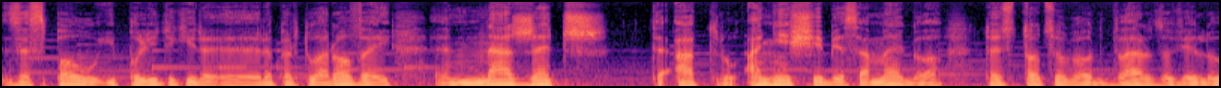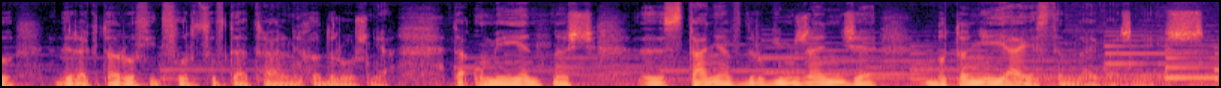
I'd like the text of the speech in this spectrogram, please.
zespołu i polityki re repertuarowej na rzecz teatru, a nie siebie samego, to jest to, co go od bardzo wielu dyrektorów i twórców teatralnych odróżnia. Ta umiejętność y, stania w drugim rzędzie, bo to nie ja jestem najważniejszy.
